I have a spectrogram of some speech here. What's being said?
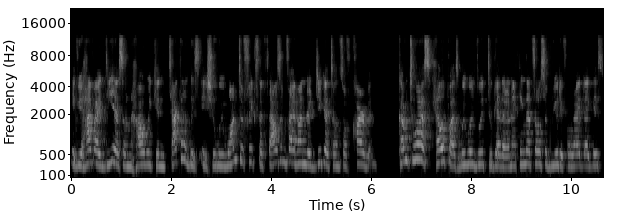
if you have ideas on how we can tackle this issue we want to fix 1500 gigatons of carbon come to us help us we will do it together. And i think that's also beautiful right? Like this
